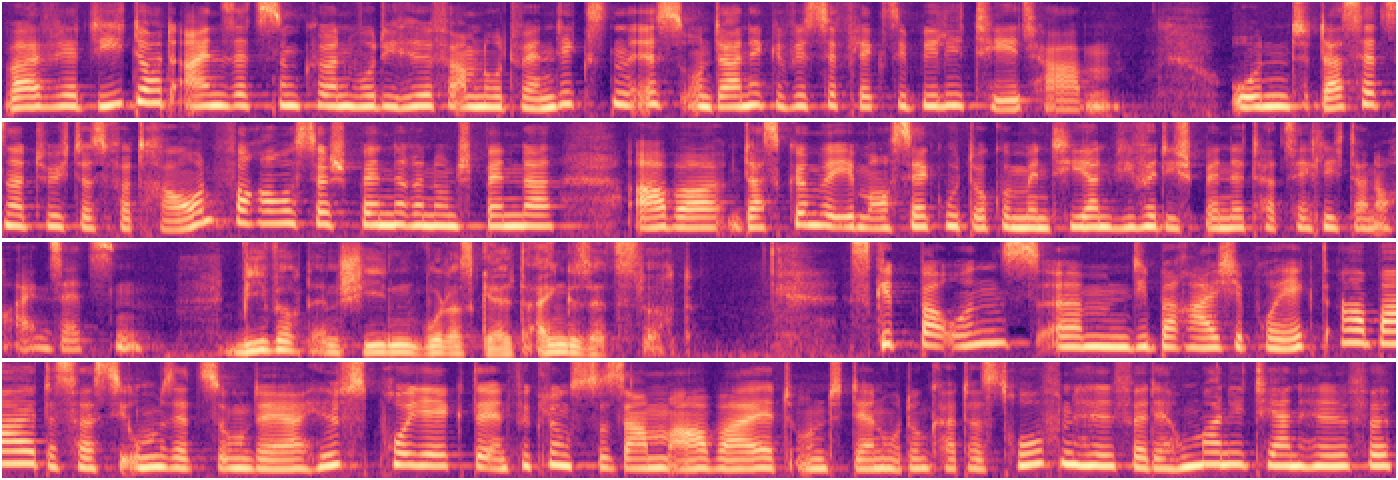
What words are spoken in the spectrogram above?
weil wir die dort einsetzen können, wo die Hilfe am notwendigsten ist und da eine gewisse Flexibilität haben. Und das setzt natürlich das Vertrauen voraus der Spenderinnen und Spender. Aber das können wir eben auch sehr gut dokumentieren, wie wir die Spende tatsächlich dann auch einsetzen. Wie wird entschieden, wo das Geld eingesetzt wird? Es gibt bei uns ähm, die Bereiche Projektarbeit, das heißt die Umsetzung der Hilfsprojekte, Entwicklungszusammenarbeit und der Not- und Katastrophenhilfe, der humanitären Hilfe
